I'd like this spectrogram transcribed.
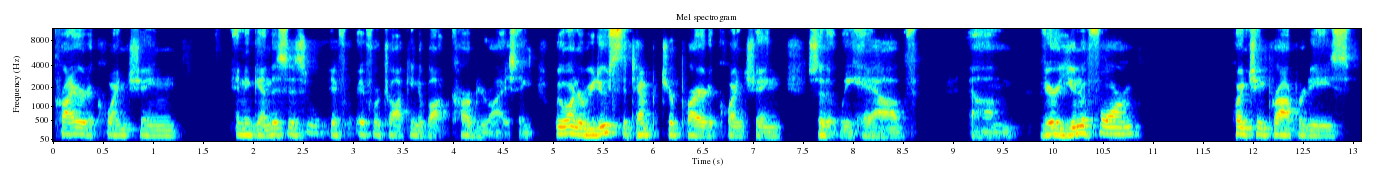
prior to quenching. And again, this is if, if we're talking about carburizing, we want to reduce the temperature prior to quenching so that we have um, very uniform quenching properties.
